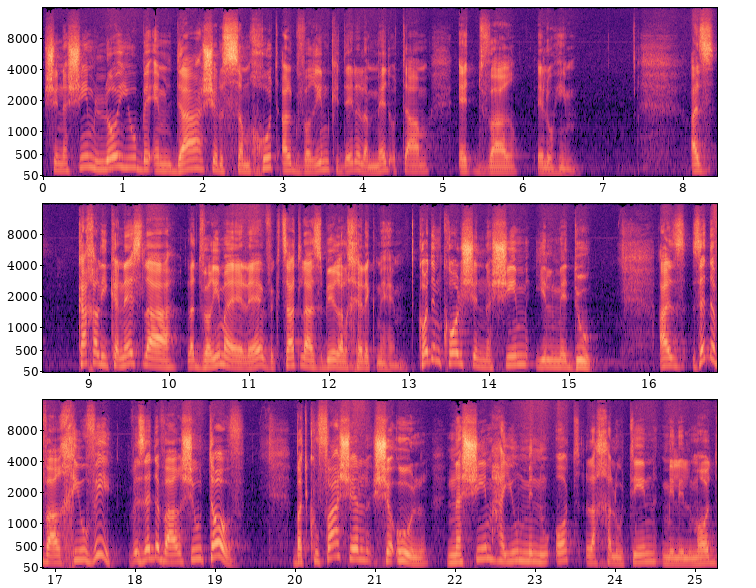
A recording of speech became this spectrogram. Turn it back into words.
שנשים לא יהיו בעמדה של סמכות על גברים כדי ללמד אותם את דבר אלוהים. אז ככה להיכנס לדברים האלה וקצת להסביר על חלק מהם. קודם כל, שנשים ילמדו. אז זה דבר חיובי, וזה דבר שהוא טוב. בתקופה של שאול, נשים היו מנועות לחלוטין מללמוד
